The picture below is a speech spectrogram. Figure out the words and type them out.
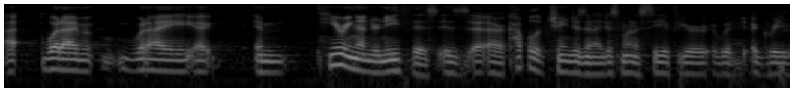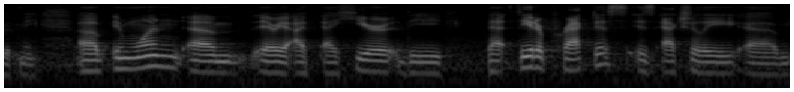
uh, what, I'm, what I uh, am hearing underneath this is uh, are a couple of changes, and I just want to see if you would agree with me. Uh, in one um, area, I, I hear the, that theater practice is actually, um,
